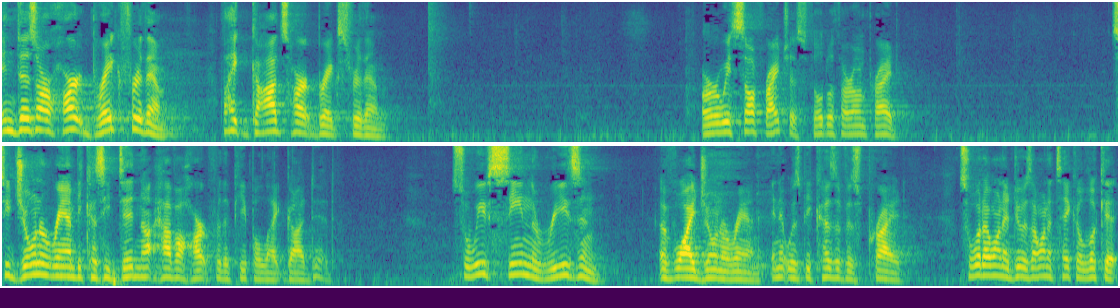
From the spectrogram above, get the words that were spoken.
And does our heart break for them like God's heart breaks for them? Or are we self righteous, filled with our own pride? See, Jonah ran because he did not have a heart for the people like God did. So we've seen the reason of why Jonah ran, and it was because of his pride. So, what I want to do is I want to take a look at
